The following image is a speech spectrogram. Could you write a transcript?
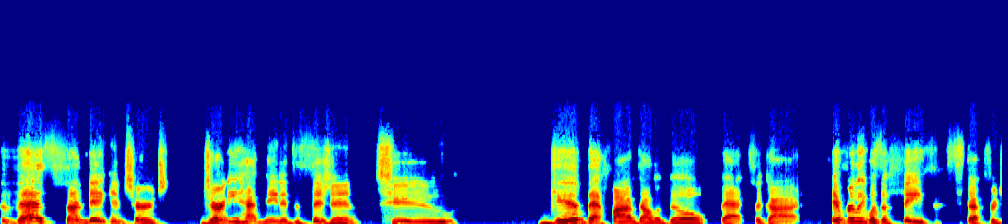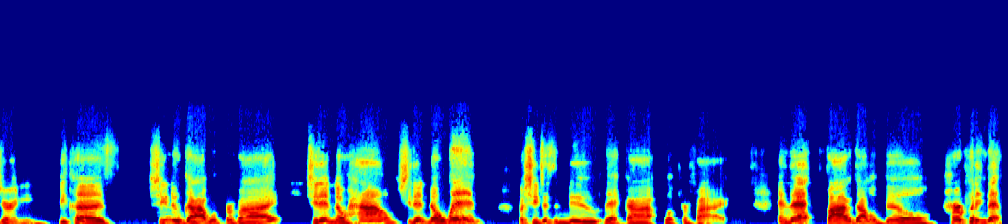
that Sunday in church, Journey had made a decision to give that $5 bill back to God. It really was a faith step for Journey because she knew God would provide. She didn't know how, she didn't know when, but she just knew that God would provide. And that $5 bill, her putting that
